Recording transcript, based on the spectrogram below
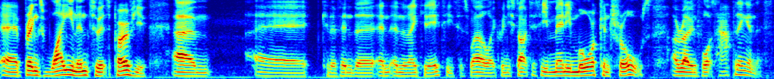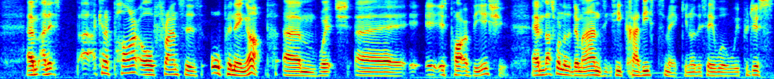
uh, brings wine into its purview. Um, uh, kind of in the in, in the 1980s as well like when you start to see many more controls around what's happening in this. Um, and it's a kind of part of France's opening up um, which uh, is part of the issue. And um, that's one of the demands that you see Cravistes make you know they say well we produce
